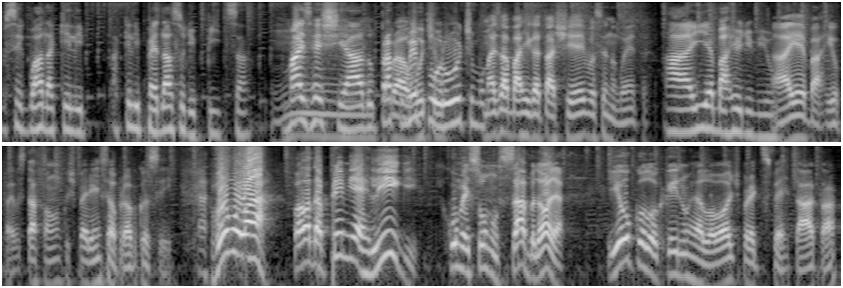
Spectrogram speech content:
você guarda aquele, aquele pedaço de pizza mais Hum, recheado pra, pra comer último. por último. Mas a barriga tá cheia e você não aguenta. Aí é barril de mil. Aí é barril, pai. Você tá falando com experiência própria que eu sei. Vamos lá! Falar da Premier League, que começou no sábado. Olha, eu coloquei no relógio pra despertar, tá?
